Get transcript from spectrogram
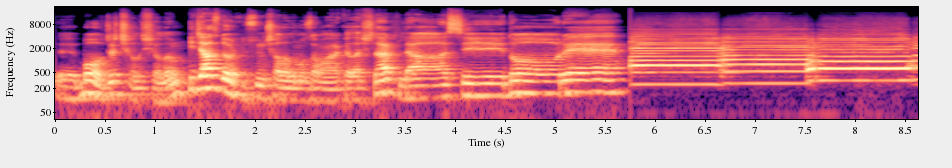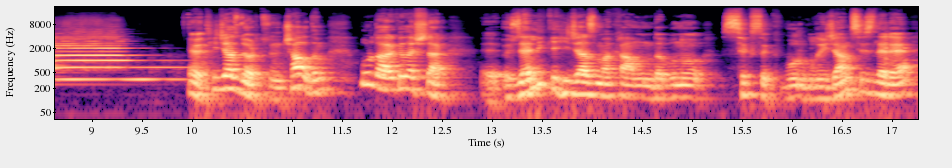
e, bolca çalışalım. Hicaz dörtlüsünü çalalım o zaman arkadaşlar. La, si, do, re. Evet Hicaz dörtlüsünü çaldım. Burada arkadaşlar özellikle Hicaz makamında bunu sık sık vurgulayacağım sizlere.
